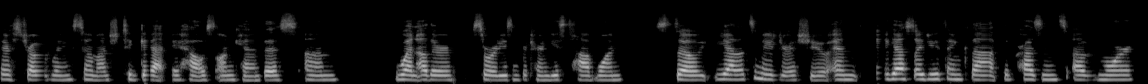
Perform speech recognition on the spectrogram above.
they're struggling so much to get a house on campus um, when other sororities and fraternities have one. So yeah, that's a major issue. And yes, I do think that the presence of more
